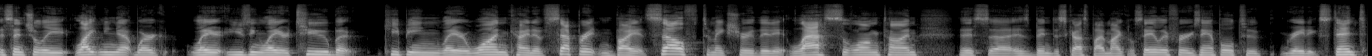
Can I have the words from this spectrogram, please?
essentially lightning network layer using layer two, but keeping layer one kind of separate and by itself to make sure that it lasts a long time. This uh, has been discussed by Michael Saylor, for example, to great extent.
